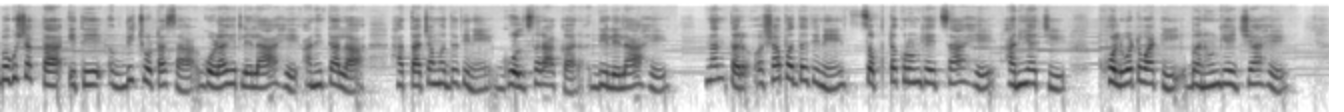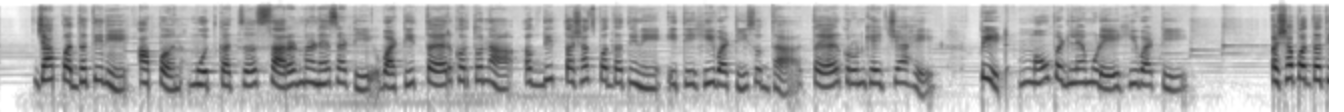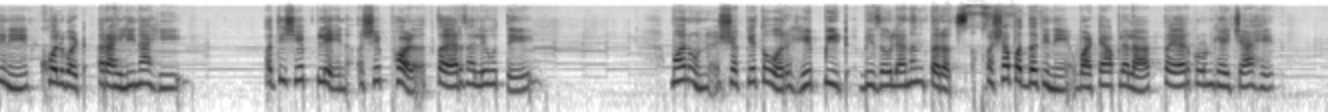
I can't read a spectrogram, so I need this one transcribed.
बघू शकता इथे अगदी छोटासा गोळा घेतलेला आहे आणि त्याला हाताच्या मदतीने गोलसर आकार दिलेला आहे. नंतर अशा पद्धतीने चपट करून घ्यायचं आहे आणि याची खोलवट वाटी बनवून घ्यायची आहे. ज्या पद्धतीने आपण मोदकाचं सारण भरण्यासाठी वाटी तयार करतो ना अगदी तशाच पद्धतीने इथे ही वाटीसुद्धा तयार करून घ्यायची आहे. पीठ मऊ पडल्यामुळे ही वाटी अशा पद्धतीने खोलवट राहिली नाही. अतिशय प्लेन असे फळ तयार झाले होते. म्हणून शक्यतोवर हे पीठ भिजवल्यानंतरच अशा पद्धतीने वाट्या आपल्याला तयार करून घ्यायच्या आहेत.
